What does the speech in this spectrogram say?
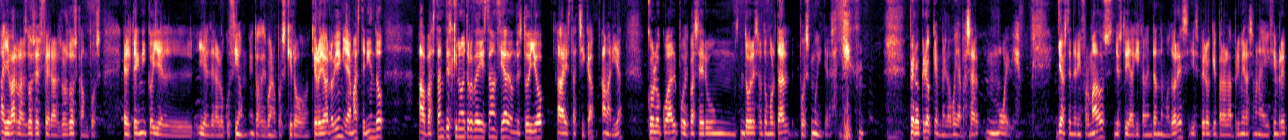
a llevar las dos esferas, los dos campos, el técnico y el, y el de la locución. Entonces, bueno, pues quiero, quiero llevarlo bien y además teniendo a bastantes kilómetros de distancia de donde estoy yo a esta chica, a María, con lo cual pues va a ser un doble salto mortal pues muy interesante. Pero creo que me lo voy a pasar muy bien. Ya os tendré informados, yo estoy aquí calentando motores y espero que para la primera semana de diciembre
